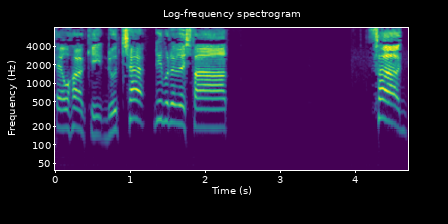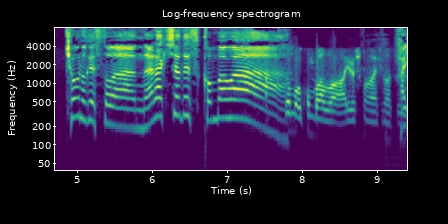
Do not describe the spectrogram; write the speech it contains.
えおはがき、ルチャリブレでした。さあ、今日のゲストは奈良記者です。こんばんは。どうも、こんばんは。よろしくお願いします。はい。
